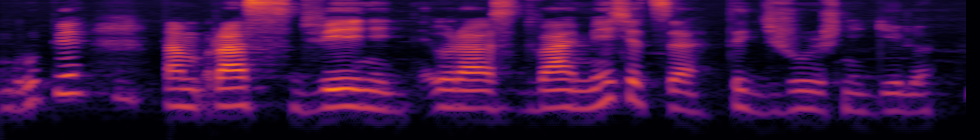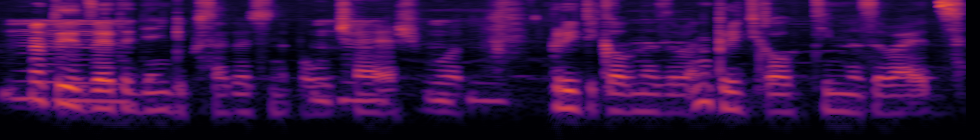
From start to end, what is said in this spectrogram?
группе. Там раз в две, раз в два месяца ты дежуришь неделю. Ну, ты за это деньги, соответственно, получаешь. Вот. Мгм. Critical называется. Ну, critical team называется.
